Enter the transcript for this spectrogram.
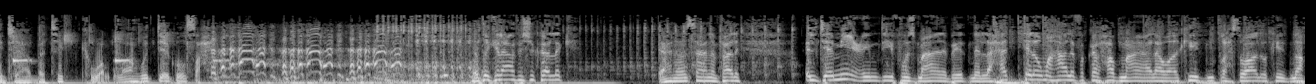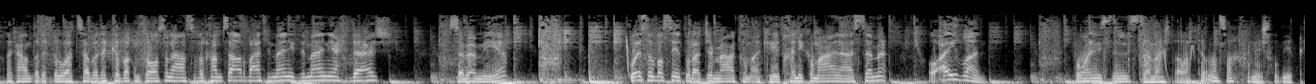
إجابتك. والله ودي أقول صح. يعطيك العافية شكرا لك. أهلا وسهلا فالك الجميع يمدي يفوز معنا بإذن الله. حتى لو ما حالفك الحظ معي على الهواء أكيد نطرح سؤال وأكيد ناخذك عن طريق الواتساب. أذكر رقم تواصلنا على صفر خمسة أربعة ثمانية ثمانية أحد سبعمية. فاصل بسيط وراجع معاكم أكيد. خليكم معنا على السمع. وأيضا فوانيسنا لسه ما اشتغلت تونا نسخن يا صديقي.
